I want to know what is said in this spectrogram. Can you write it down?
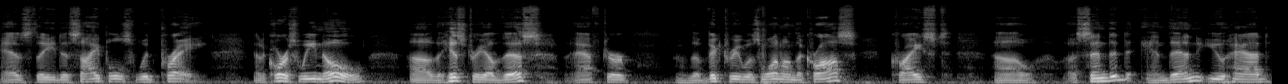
as the disciples would pray. And of course, we know uh, the history of this. After the victory was won on the cross, Christ uh, ascended, and then you had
